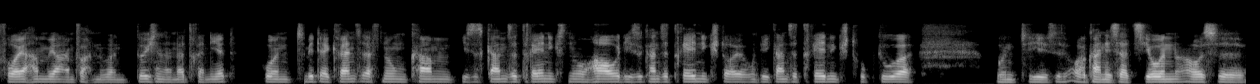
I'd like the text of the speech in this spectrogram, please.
Vorher haben wir einfach nur durcheinander trainiert. Und mit der Grenzöffnung kam dieses ganze Trainings-Know-how, diese ganze Trainingssteuerung, die ganze Trainingsstruktur und diese Organisation aus, äh,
